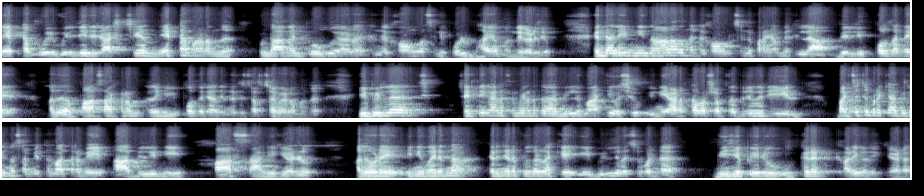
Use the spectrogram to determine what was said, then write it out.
നേട്ടം ഒരു വലിയൊരു രാഷ്ട്രീയ നേട്ടമാണെന്ന് ഉണ്ടാകാൻ പോവുകയാണ് എന്ന് കോൺഗ്രസിന് ഇപ്പോൾ ഭയം വന്നു കഴിഞ്ഞു. എന്തായാലും ഇനി നാളെ വന്നിട്ട് കോൺഗ്രസിന് പറയാൻ പറ്റില്ല. ബില്ല് ഇപ്പോൾ തന്നെ അത് പാസ്സാക്കണം. അല്ലെങ്കിൽ ഇപ്പോൾ തന്നെ അതിനൊരു ചർച്ച വേണമെന്ന്. ഈ ബില്ല് ശൈത്യകാല സമ്മേളനത്തിൽ ആ ബില്ല് മാറ്റിവെച്ചു. ഇനി അടുത്ത വർഷം ഫെബ്രുവരിയിൽ ബഡ്ജറ്റ് പ്രഖ്യാപിക്കുന്ന സമയത്ത് മാത്രമേ ആ ബില്ലിനി പാസ്സാകുകയുള്ളൂ. അതോടെ ഇനി വരുന്ന തെരഞ്ഞെടുപ്പുകളിലൊക്കെ ഈ ബില്ല് വെച്ചുകൊണ്ട് ബി ജെ പി ഒരു ഉഗ്രൻ കളി കളിക്കുകയാണ്.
